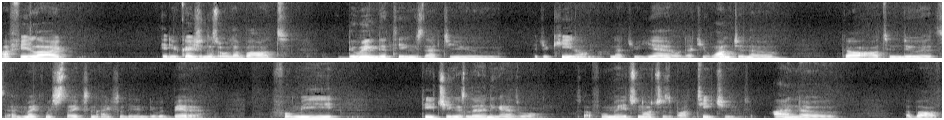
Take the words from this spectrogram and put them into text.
I feel like education is all about doing the things that you that you're keen on and that you hear or that you want to know go out and do it and make mistakes and actually then do it better. For me, teaching is learning as well. So for me, it's not just about teaching. I know about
